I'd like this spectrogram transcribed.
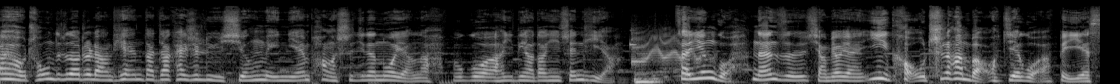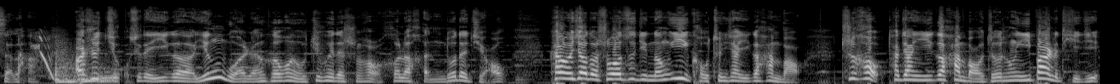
哎呦，虫子知道这两天大家开始履行每年胖十斤的诺言了，不过一定要当心身体呀。在英国，男子想表演一口吃汉堡，结果被噎死了。二十九岁的一个英国人和朋友聚会的时候，喝了很多的酒，开玩笑的说自己能一口吞下一个汉堡。之后，他将一个汉堡折成一半的体积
